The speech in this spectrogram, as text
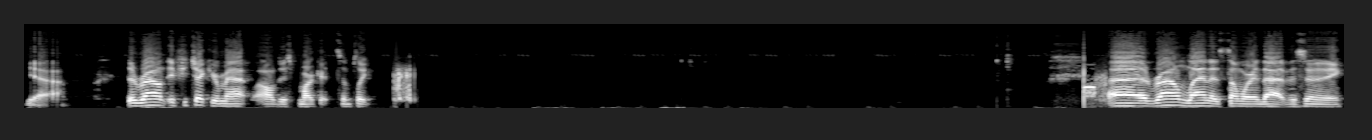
yeah, the round. If you check your map, I'll just mark it simply. Uh, round landed somewhere in that vicinity.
